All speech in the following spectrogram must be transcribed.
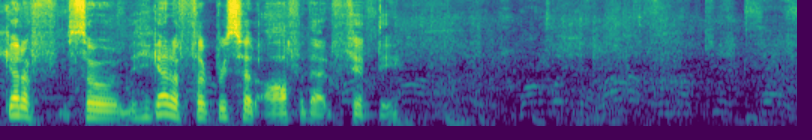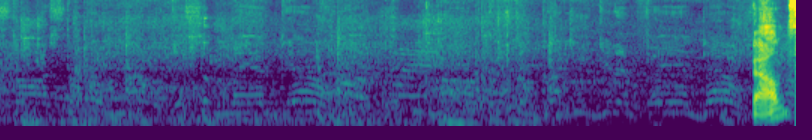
He got a so he got a flip reset off of that 50. Bounce.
